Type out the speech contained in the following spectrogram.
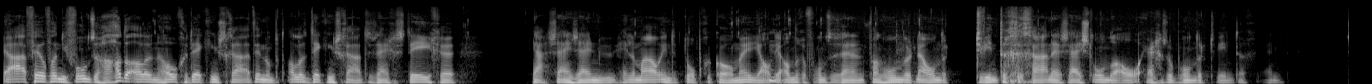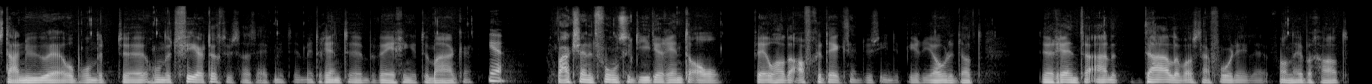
Ja, veel van die fondsen hadden al een hoge dekkingsgraad. En omdat alle dekkingsgraden zijn gestegen, ja, zijn zij nu helemaal in de top gekomen. En al die hm. andere fondsen zijn van 100 naar 100 20 gegaan en zij stonden al ergens op 120 en staan nu uh, op 100, uh, 140. Dus dat heeft met, met rentebewegingen te maken. Ja. Vaak zijn het fondsen die de rente al veel hadden afgedekt en dus in de periode dat de rente aan het dalen was, daar voordelen van hebben gehad.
